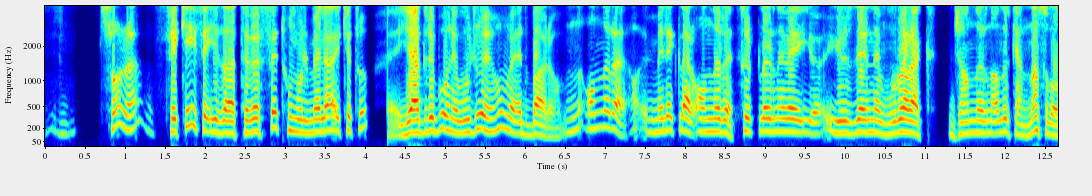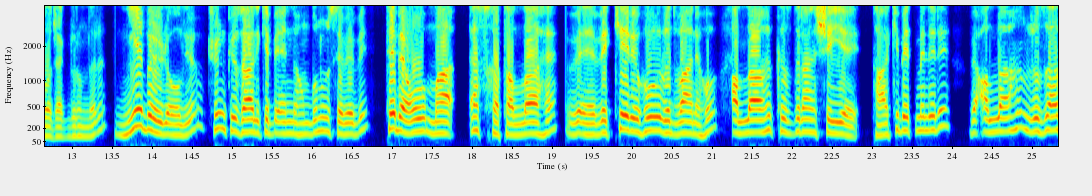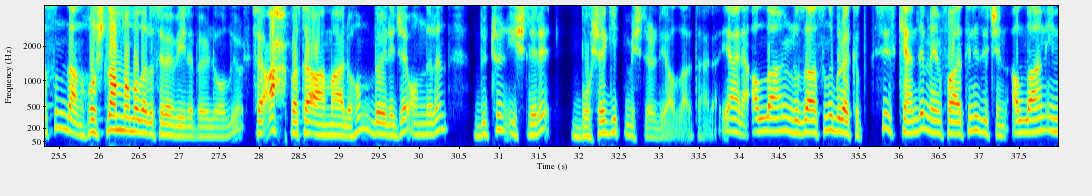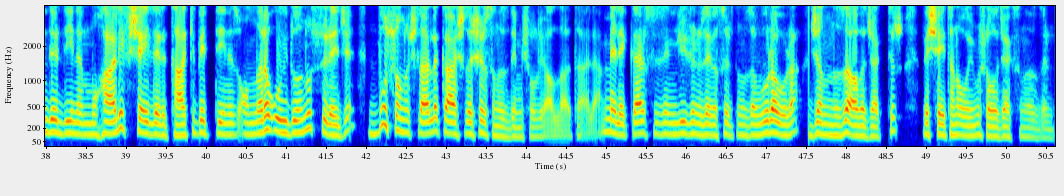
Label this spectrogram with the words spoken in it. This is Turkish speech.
Sonra fekeyfe izâ teveffethumul melâiketu yadribune vucuhehum ve edbarehum. Onlara melekler onları sırtlarına ve yüzlerine vurarak canlarını alırken nasıl olacak durumları? Niye böyle oluyor? Çünkü zalike bi ennehum bunun sebebi tebe'u ma eshatallahe ve ve kerihu rıdvanehu. Allah'ı kızdıran şeyi takip etmeleri ve Allah'ın rızasından hoşlanmamaları sebebiyle böyle oluyor. Fe ahbata amaluhum böylece onların bütün işleri boşa gitmiştir diyor allah Teala. Yani Allah'ın rızasını bırakıp siz kendi menfaatiniz için Allah'ın indirdiğine muhalif şeyleri takip ettiğiniz, onlara uyduğunuz sürece bu sonuçlarla karşılaşırsınız demiş oluyor allah Teala. Melekler sizin yüzünüze ve sırtınıza vura vura canınızı alacaktır ve şeytana uymuş olacaksınızdır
